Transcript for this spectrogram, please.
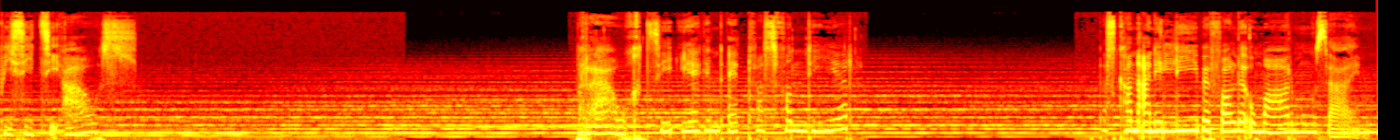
Wie sieht sie aus? Braucht sie irgendetwas von dir? Das kann eine liebevolle Umarmung sein.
